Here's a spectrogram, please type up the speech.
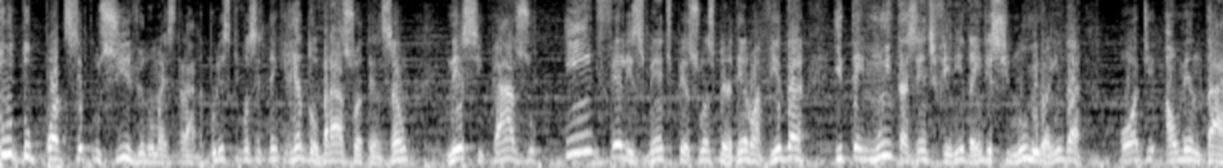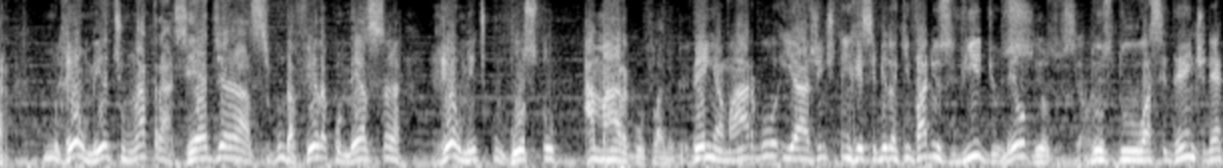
Tudo pode ser possível numa estrada, por isso que você tem que redobrar a sua atenção. Nesse caso, infelizmente, pessoas perderam a vida e tem muita gente ferida ainda, esse número ainda pode aumentar. Realmente uma tragédia, a segunda-feira começa realmente com gosto amargo, Flávio Krieger. Bem amargo e a gente tem recebido aqui vários vídeos. Meu Deus do céu. Dos, do acidente, né?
